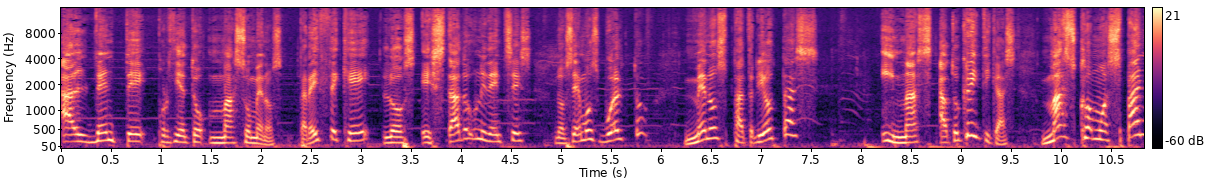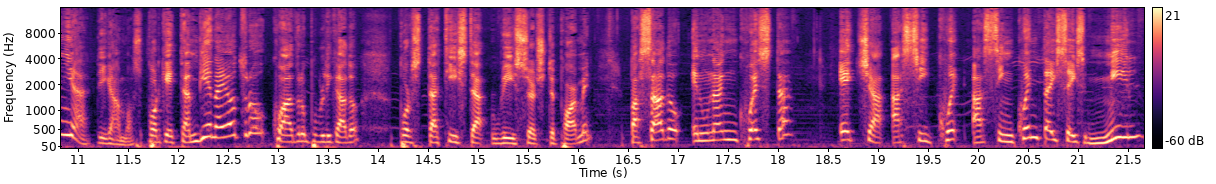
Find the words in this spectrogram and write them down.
al 20% más o menos. Parece que los estadounidenses nos hemos vuelto menos patriotas y más autocríticas, más como España, digamos, porque también hay otro cuadro publicado por Statista Research Department, basado en una encuesta hecha a, 56 mil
